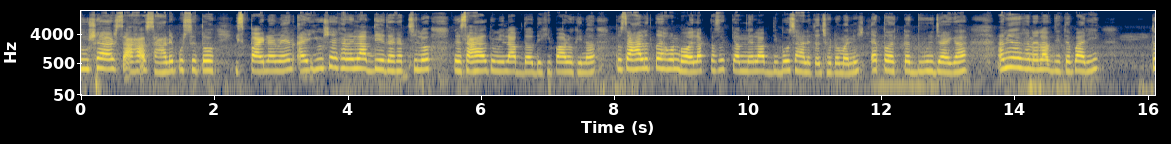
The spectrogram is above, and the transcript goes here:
ইউষা আর সাহা, সাহালে পড়ছে তো স্পাইডারম্যান। আর ইউষা এখানে লাভ দিয়ে দেখাচ্ছিল যে, সাহাল, তুমি লাভ দাও, দেখি পারো কি না তো সাহালে তো এখন ভয় লাগতেছে, কেমনে লাভ দিব? সাহালে তো ছোটো মানুষ, এত একটা দূর জায়গা। আমিও এখানে লাভ দিতে পারি। তো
